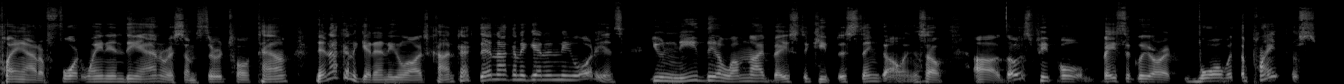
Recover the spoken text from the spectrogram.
playing out of Fort Wayne, Indiana, or some third, 12th town? They're not going to get any large contact. They're not going to get any audience. You need the alumni base to keep this thing going. So uh, those people basically are at war with the plaintiffs.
